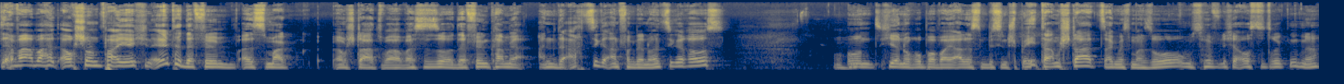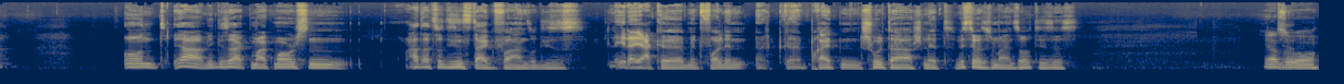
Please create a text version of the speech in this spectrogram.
Der war aber halt auch schon ein paar Jährchen älter, der Film, als Mark am Start war, weißt du so. Der Film kam ja Ende der 80er, Anfang der 90er raus. Und hier in Europa war ja alles ein bisschen später am Start, sagen wir es mal so, um es höflicher auszudrücken, ne? Und ja, wie gesagt, Mark Morrison hat halt so diesen Style gefahren, so dieses Lederjacke mit voll den äh, breiten Schulterschnitt. Wisst ihr, was ich meine? So dieses. Ja, so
